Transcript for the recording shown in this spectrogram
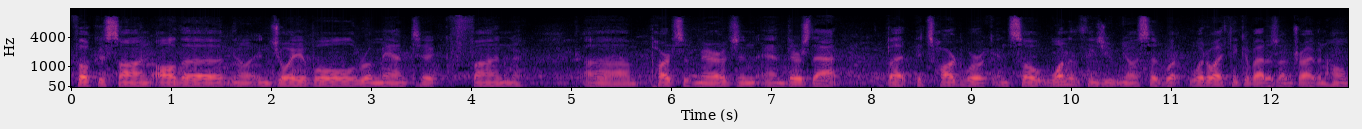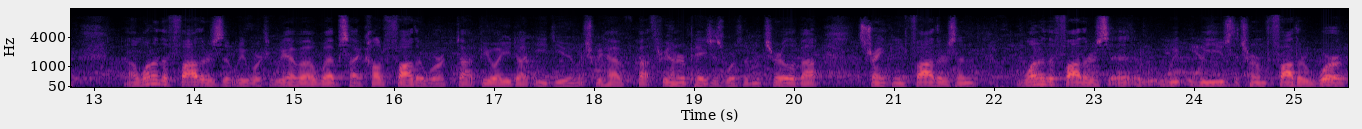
focus on all the you know enjoyable, romantic, fun um, parts of marriage, and, and there's that. But it's hard work, and so one of the things you you know said, what what do I think about as I'm driving home? Uh, one of the fathers that we worked with, we have a website called fatherwork.byu.edu in which we have about 300 pages worth of material about strengthening fathers. And one of the fathers, uh, we, we use the term father work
